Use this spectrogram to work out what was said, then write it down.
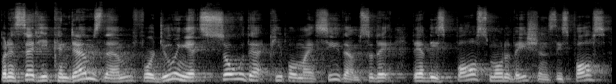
but instead he condemns them for doing it so that people might see them. So they, they have these false motivations, these false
